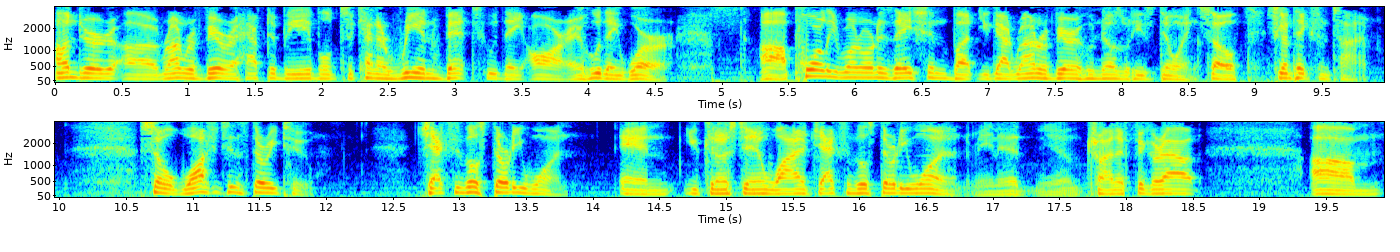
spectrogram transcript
under uh, Ron Rivera have to be able to kind of reinvent who they are and who they were. Uh, poorly run organization, but you got Ron Rivera who knows what he's doing. So it's going to take some time. So Washington's 32, Jacksonville's 31, and you can understand why Jacksonville's 31. I mean, it, you know, trying to figure out um,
